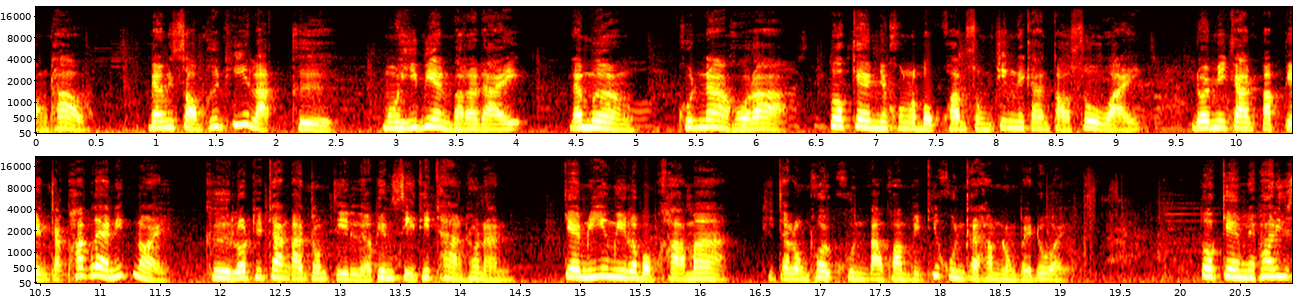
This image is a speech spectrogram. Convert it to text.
2 เท่า แบ่งเป็น2พื้นที่หลักคือโมฮิเบียนพาราไดและเมืองคุนนาโฮรา ตัวเกมยังคงระบบความสมจริงในการต่อสู้ไว้ โดยมีการปรับเปลี่ยนจากภาคแรกนิดหน่อย คือลดทิศทางการโจมตีเหลือเพียง 4 ทิศทางเท่านั้น เกมนี้ยังมีระบบคามาที่จะลงโทษคุณตามความผิดที่คุณกระทำลงไปด้วย ตัวเกมในภาคที่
